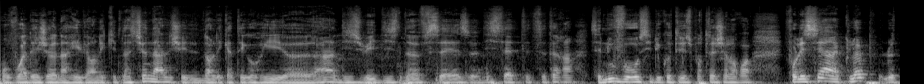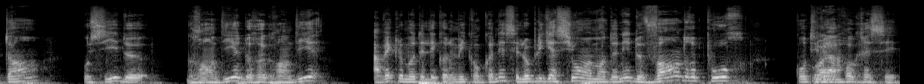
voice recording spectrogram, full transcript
on voit des jeunes arriver en équipe nationale chez, dans les catégories euh, hein, 18, 19, 16, 17, etc. C'est nouveau aussi du côté du sportif Charleroi. Il faut laisser à un club le temps aussi de grandir, de regrandir avec le modèle économique qu'on connaît. C'est l'obligation à un moment donné de vendre pour continuer Voilà. à progresser.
